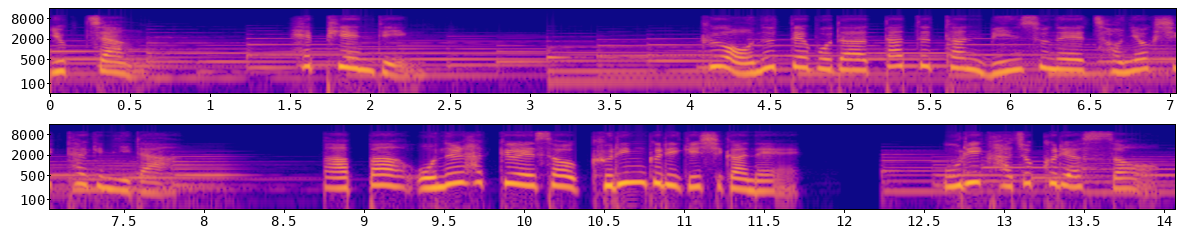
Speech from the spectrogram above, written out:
6장 해피엔딩 그 어느 때보다 따뜻한 민수네 저녁 식탁입니다. 아빠, 오늘 학교에서 그림 그리기 시간에 우리 가족 그렸어.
